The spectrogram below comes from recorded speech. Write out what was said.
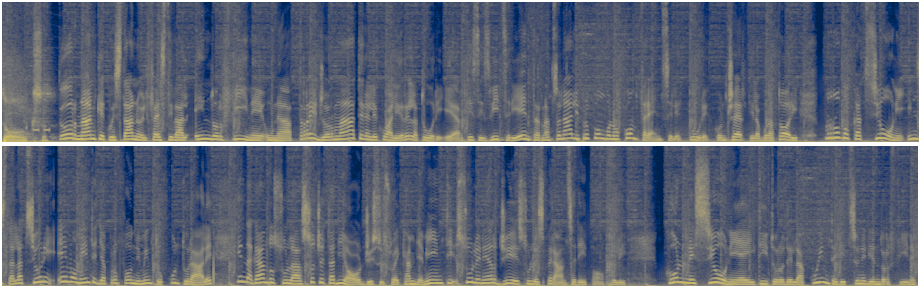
Talks. Torna anche quest'anno il festival Endorfine, una tre giornate nelle quali relatori e artisti svizzeri e internazionali propongono conferenze, letture, concerti, laboratori, provocazioni, installazioni e momenti di approfondimento culturale, indagando sulla società di oggi, sui suoi cambiamenti, sulle energie e sulle speranze dei popoli. Connessioni è il titolo della quinta edizione di Endorfine.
